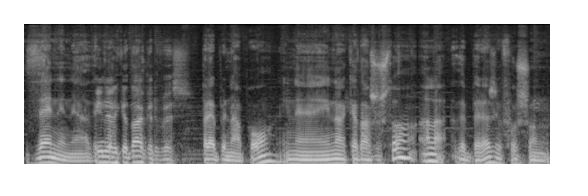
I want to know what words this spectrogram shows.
Δεν είναι άδικο. Είναι αρκετά ακριβές. Πρέπει να πω. Είναι, είναι αρκετά σωστό, αλλά δεν πειράζει εφόσον.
